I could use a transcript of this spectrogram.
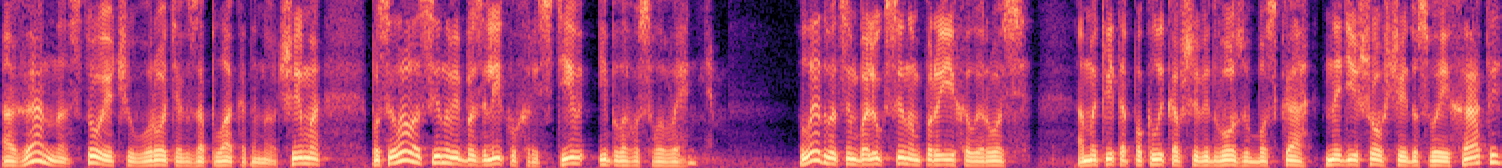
а Ганна, стоячи в воротях заплаканими очима, посилала синові безліку хрестів і благословення. Ледве цимбалюк сином переїхали Рось, а Микита, покликавши від возу боска, не дійшов ще й до своєї хати,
